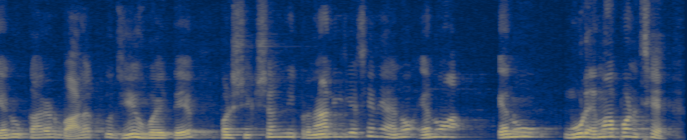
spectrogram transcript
એનું કારણ બાળક તો જે હોય તે, પણ શિક્ષણની પ્રણાલી જે છે ને, એનો એનો એનું મૂળ એમાં પણ છે.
